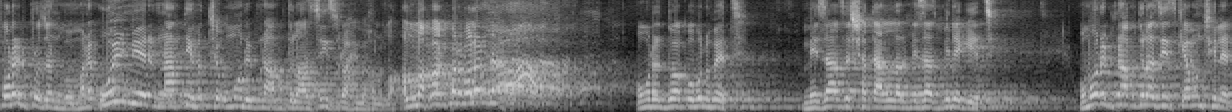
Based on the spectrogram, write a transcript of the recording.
পরের প্রজন্ম মানে ওই মেয়ের নাতি হচ্ছে উমর ইবনা আব্দুল আজিজ রাহিমাহুল্লাহ। আল্লাহ আকবর বলেন না? উমরের দোয়া কবুল হয়েছে। মেজাজের সাথে আল্লাহর মেজাজ মিলে গিয়েছে। উমর ইবনা আব্দুল আজিজ কেমন ছিলেন?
